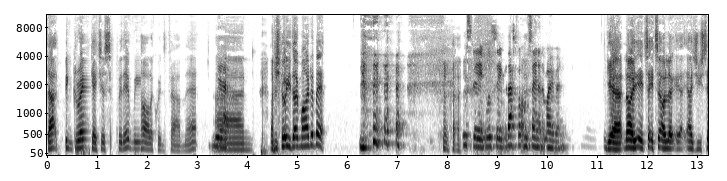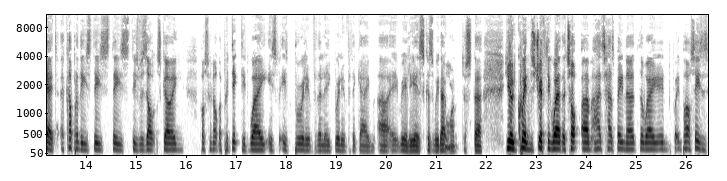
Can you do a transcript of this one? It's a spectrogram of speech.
That's been great. Get yourself with every Harlequins fan there. Yeah. And I'm sure you don't mind a bit. we'll see. We'll see. But that's what I'm saying at the moment. Yeah, no, it's it's oh, look as you said, a couple of these these these these results going possibly not the predicted way is is brilliant for the league, brilliant for the game. Uh, it really is because we don't yeah. want just uh, you and Quins drifting away at the top um, as has been the, the way in, in, past seasons.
